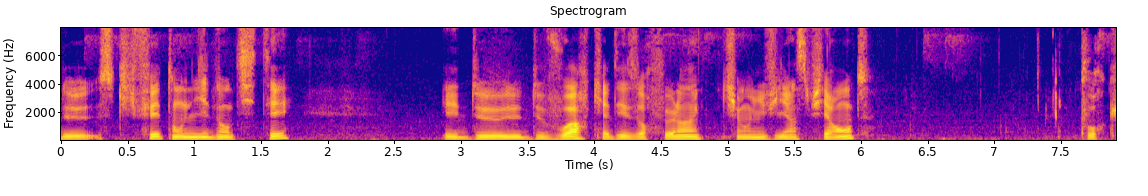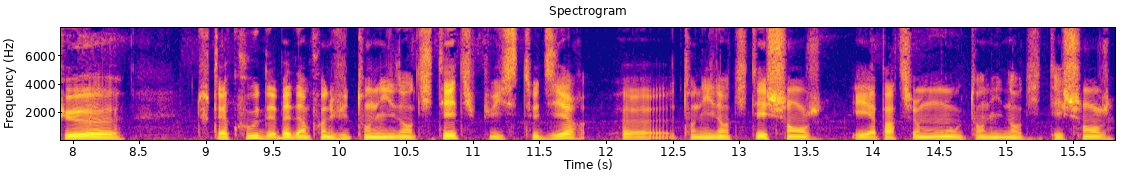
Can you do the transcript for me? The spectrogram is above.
de, ce qui fait ton identité, et de, de voir qu'il y a des orphelins qui ont une vie inspirante, pour que euh, tout à coup, bah, d'un point de vue de ton identité, tu puisses te dire euh, ton identité change. Et à partir du moment où ton identité change,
